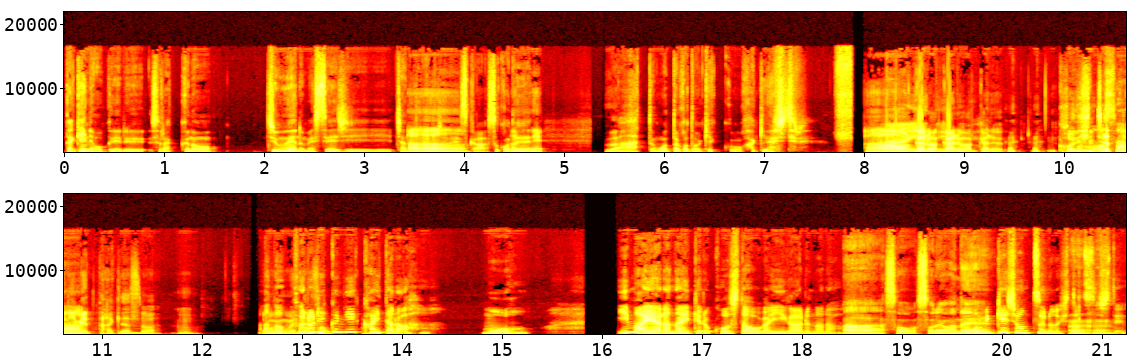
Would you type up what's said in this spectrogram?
だけに送れるスラックの自分へのメッセージチャンネルあるじゃないですか。そこで、ね。うわーって思ったことを結構吐き出してる。ああ、わかるわかるわかる。コーディングチャットにめっちゃ吐き出すわ。うん。あの、プルリクに書いたら、もう、今やらないけどこうした方がいいがあるなら、ああ、そう、それはコミュニね、ケーションツールの一つとしうて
